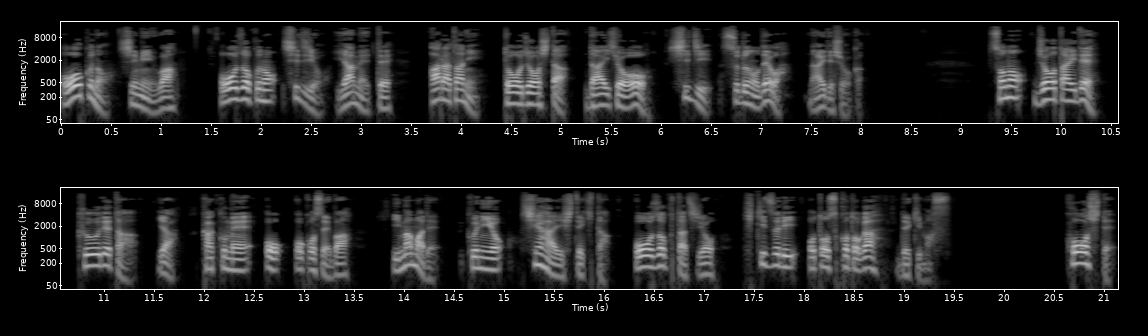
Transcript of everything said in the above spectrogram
多くの市民は王族の支持をやめて新たに登場した代表を支持するのではないでしょうか？その状態でクーデター革命を起こせば今まで国を支配してきた王族たちを引きずり落とすことができます。こうして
